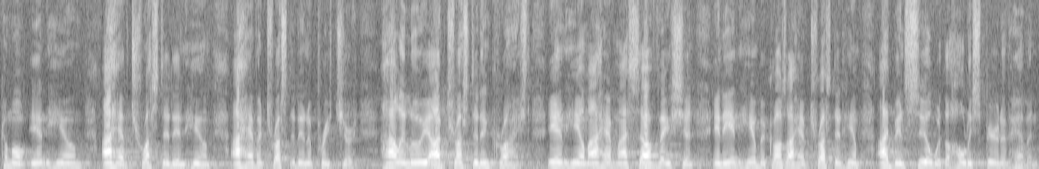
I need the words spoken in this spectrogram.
Come on, in Him, I have trusted in Him. I haven't trusted in a preacher. Hallelujah. I've trusted in Christ. In Him, I have my salvation. And in Him, because I have trusted Him, I've been sealed with the Holy Spirit of heaven.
